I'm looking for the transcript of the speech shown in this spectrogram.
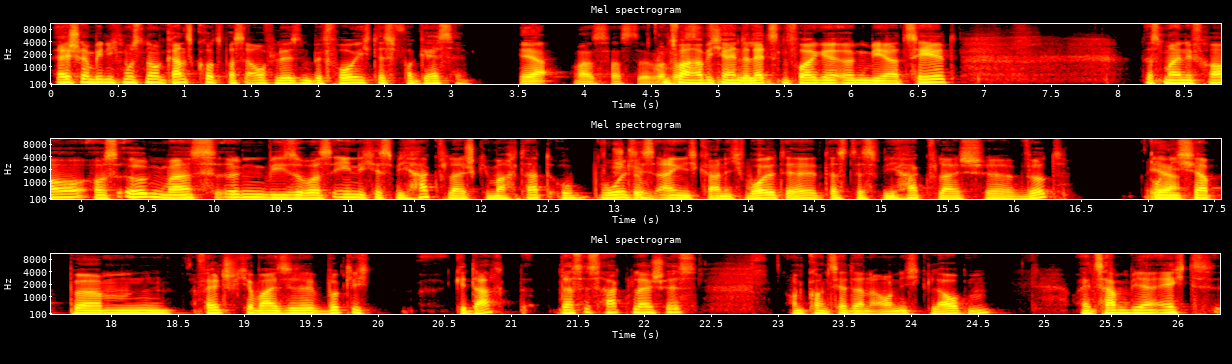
Herr Schrambin, ich muss nur ganz kurz was auflösen, bevor ich das vergesse. Ja, was hast du? Was Und zwar habe ich ja in der letzten Folge irgendwie erzählt, dass meine Frau aus irgendwas irgendwie sowas ähnliches wie Hackfleisch gemacht hat, obwohl sie es eigentlich gar nicht wollte, dass das wie Hackfleisch äh, wird. Und Ja. ich habe ähm, fälschlicherweise wirklich gedacht, dass es Hackfleisch ist und konnte es ja dann auch nicht glauben. Und jetzt haben wir echt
